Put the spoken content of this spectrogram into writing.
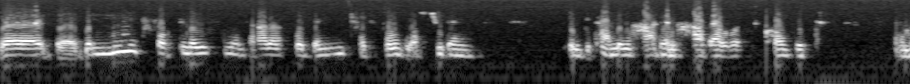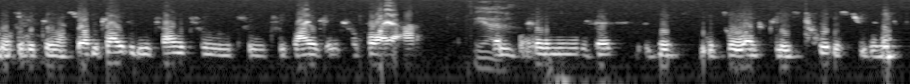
the, the, the need for placement, rather for the need to expose our students is becoming harder and harder with COVID and also us. So I'm trying to be trying to, to, to dive into where yeah and bring this, this, this workplace to the students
